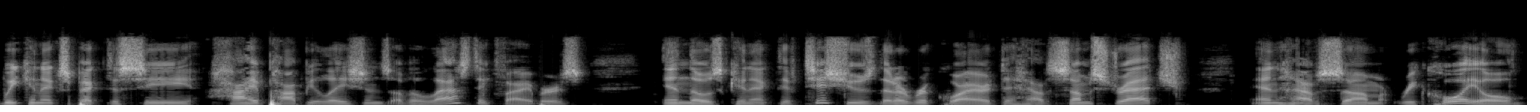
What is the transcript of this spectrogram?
we can expect to see high populations of elastic fibers in those connective tissues that are required to have some stretch and have some recoil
